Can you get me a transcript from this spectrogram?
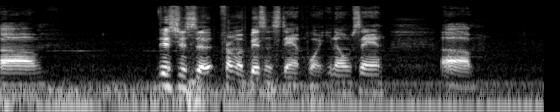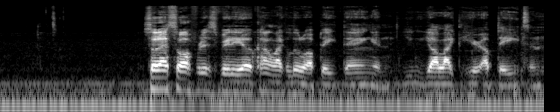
Um, it's just a, from a business standpoint, you know what I'm saying? Um, so that's all for this video, kind of like a little update thing, and you, y'all like to hear updates and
